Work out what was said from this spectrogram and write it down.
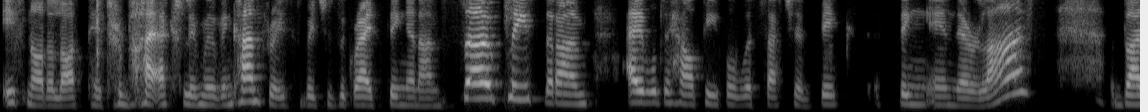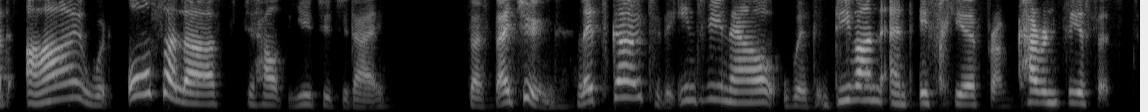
if not a lot better, by actually moving countries, which is a great thing. And I'm so pleased that I'm able to help people with such a big thing in their lives. But I would also love to help you too today. So stay tuned. Let's go to the interview now with Divan and Ifkhir from Currency Assist.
